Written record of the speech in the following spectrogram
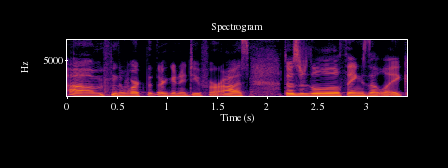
um, the work that they're going to do for us. Those are the little things that, like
